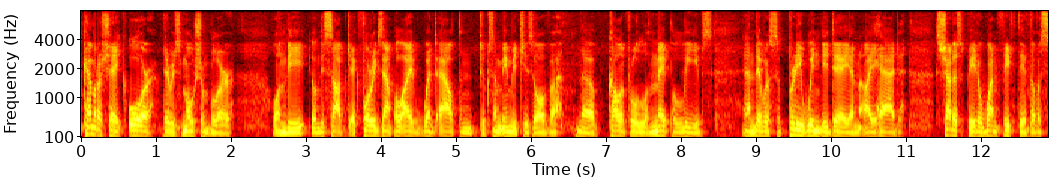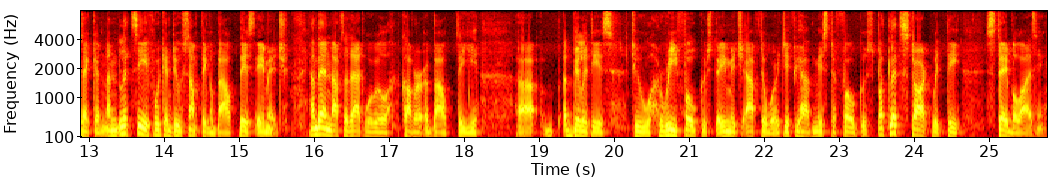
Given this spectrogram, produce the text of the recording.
camera shake or there is motion blur on the on the subject. For example, I went out and took some images of uh, colorful maple leaves and there was a pretty windy day and I had shutter speed of 1 15th of a second and let's see if we can do something about this image and then after that we will cover about the uh, abilities to refocus the image afterwards if you have missed the focus. But let's start with the stabilizing.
